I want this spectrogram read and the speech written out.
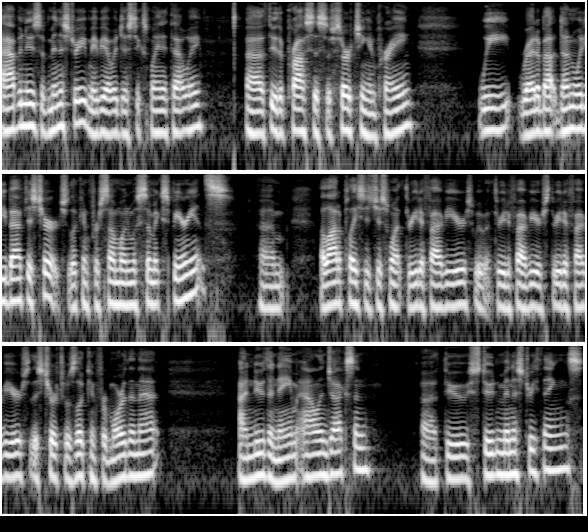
avenues of ministry. Maybe I would just explain it that way. Uh, through the process of searching and praying, we read about Dunwoody Baptist Church, looking for someone with some experience. Um, a lot of places just went three to five years. We went three to five years, three to five years. This church was looking for more than that. I knew the name Alan Jackson uh, through student ministry things.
